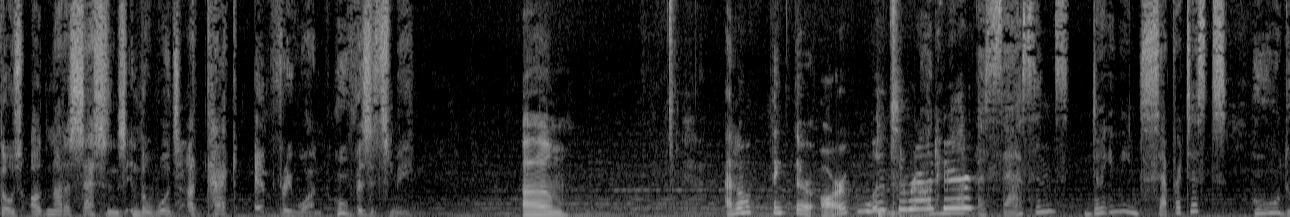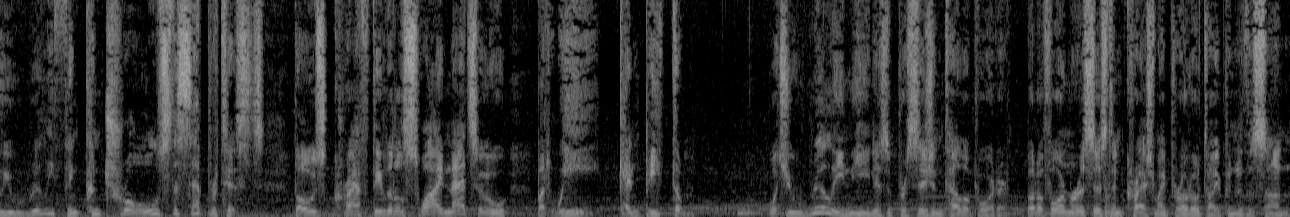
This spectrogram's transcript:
Those Ugnaught assassins in the woods attack everyone who visits me. Um, I don't think there are woods around here. Assassins? Don't you mean separatists? Who do you really think controls the separatists? Those crafty little swine, that's who. But we can beat them. What you really need is a precision teleporter, but a former assistant crashed my prototype into the sun.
